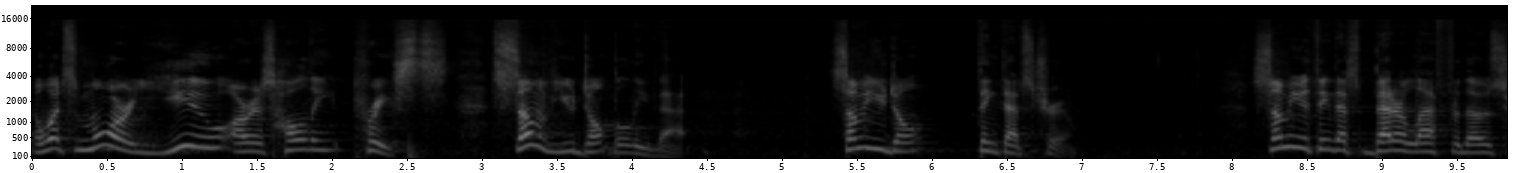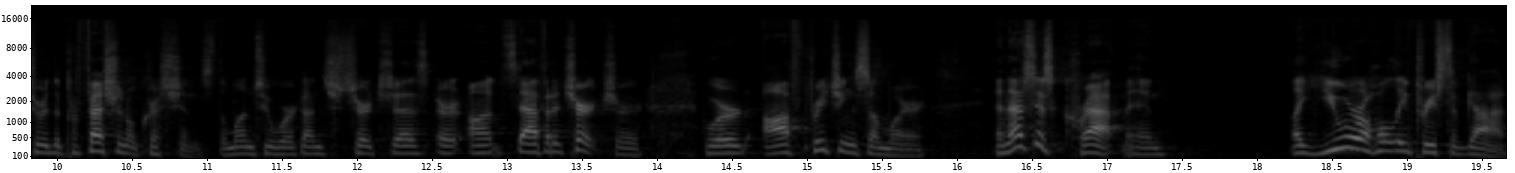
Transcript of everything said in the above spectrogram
And what's more, you are His holy priests. Some of you don't believe that. Some of you don't think that's true. Some of you think that's better left for those who are the professional Christians, the ones who work on church or on staff at a church or who are off preaching somewhere. And that's just crap, man. Like you are a holy priest of God.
